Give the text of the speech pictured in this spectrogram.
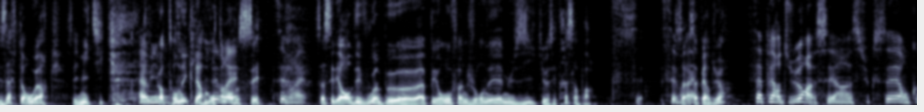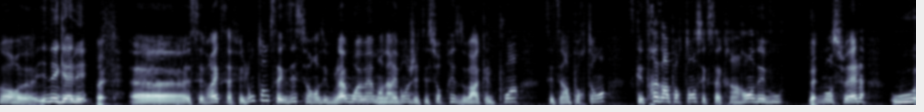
Les after-work, c'est mythique. Ah oui, Quand on est clairement c'est vrai. on sait. C'est vrai. Ça, c'est les rendez-vous un peu euh, apéro, fin de journée, musique. euh, C'est très sympa. C'est Ça, vrai. ça perdure? Ça perdure, c'est un succès encore euh, inégalé. Ouais. Euh, c'est vrai que ça fait longtemps que ça existe ce rendez-vous-là. Moi-même, en arrivant, j'étais surprise de voir à quel point c'était important. Ce qui est très important, c'est que ça crée un rendez-vous Ouais. mensuel où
